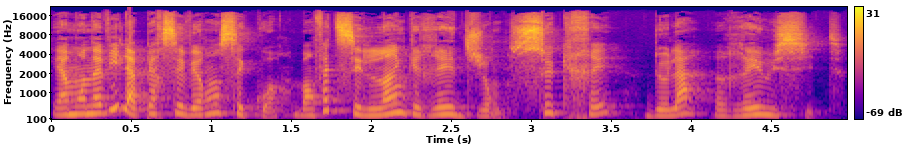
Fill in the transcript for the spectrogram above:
Et à mon avis, la persévérance, c'est quoi? Ben, En fait, c'est l'ingrédient secret de la réussite.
